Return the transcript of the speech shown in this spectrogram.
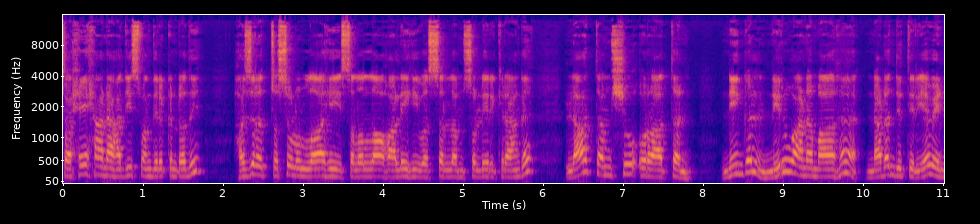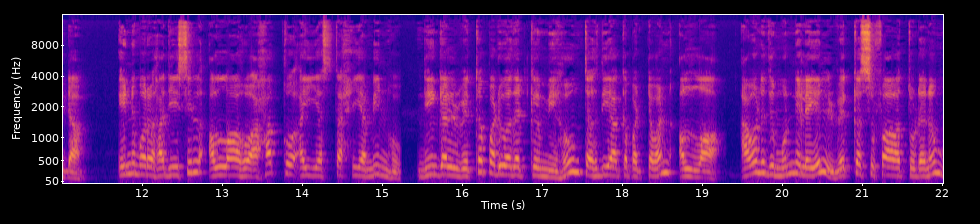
சொஹேஹான ஹதீஸ் வந்திருக்கின்றது. ஹசரத் ரசூலுல்லாஹி சலல்லாஹ் அலிஹி வசல்லம் சொல்லியிருக்கிறாங்க லா தம்ஷு உராத்தன் நீங்கள் நிர்வாணமாக நடந்து திரிய வேண்டாம். இன்னும் ஒரு ஹதீஸில் அல்லாஹு அஹக்கு ஐயஸ்தஹிய மின்ஹு நீங்கள் வெக்கப்படுவதற்கு மிகவும் தகுதியாக்கப்பட்டவன் அல்லாஹ். அவனது முன்னிலையில் வெக்க சுபாவத்துடனும்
